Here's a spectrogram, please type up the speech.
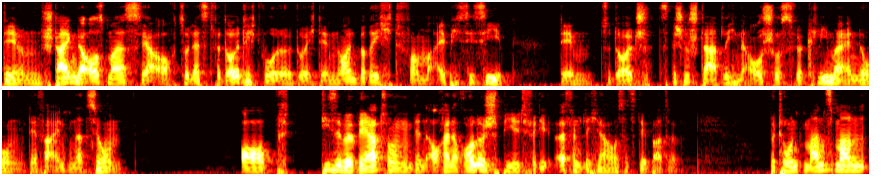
deren steigender Ausmaß ja auch zuletzt verdeutlicht wurde durch den neuen Bericht vom IPCC, dem zu Deutsch Zwischenstaatlichen Ausschuss für Klimaänderungen der Vereinten Nationen, ob diese Bewertung denn auch eine Rolle spielt für die öffentliche Haushaltsdebatte, betont Mansmann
